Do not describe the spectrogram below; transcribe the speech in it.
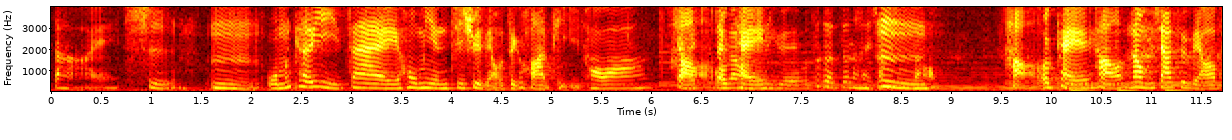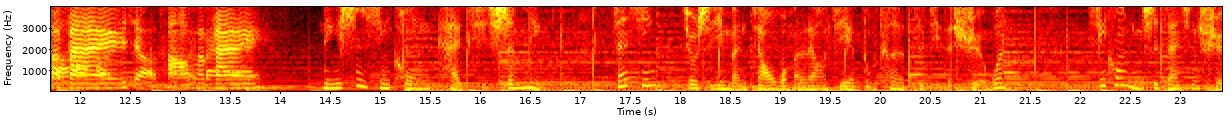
大哎，是。嗯，我们可以在后面继续聊这个话题。好啊，下一次再跟老师约。我这个真的很想知道。好，OK，好，那我们下次聊，拜拜。谢谢老师，好，拜拜。凝视星空，开启生命。占星就是一门教我们了解独特自己的学问。星空凝视占星学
